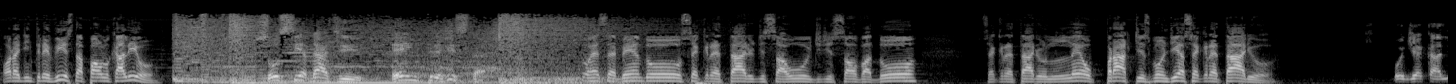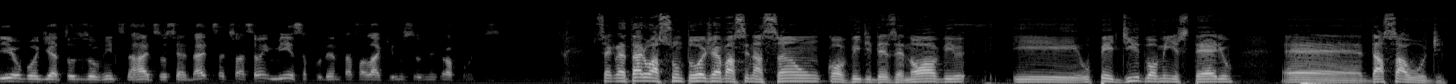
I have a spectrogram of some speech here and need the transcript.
Hora de entrevista, Paulo Calil. Sociedade Entrevista. Estou recebendo o secretário de Saúde de Salvador, secretário Léo Prates. Bom dia, secretário. Bom dia, Calil. Bom dia a todos os ouvintes da Rádio Sociedade. Satisfação imensa podendo estar falando aqui nos seus microfones. Secretário, o assunto hoje é vacinação Covid-19 e o pedido ao Ministério é, da Saúde.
